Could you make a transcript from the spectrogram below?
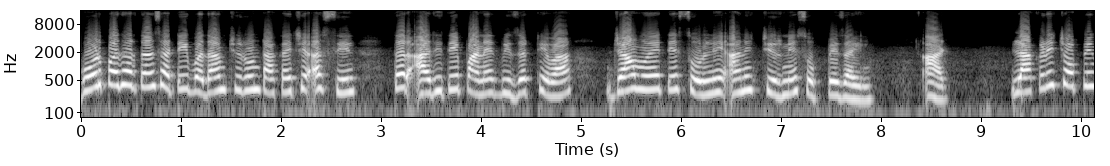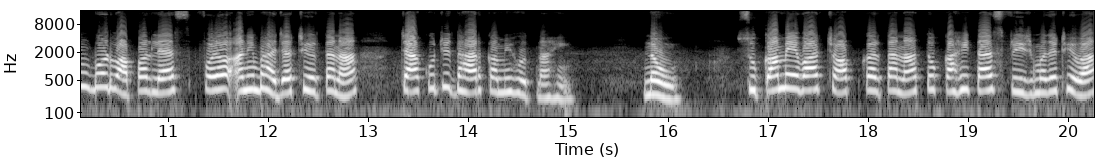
गोड पदार्थांसाठी बदाम चिरून टाकायचे असतील तर आधी ते पाण्यात भिजत ठेवा ज्यामुळे ते सोलणे आणि चिरणे सोपे जाईल. आठ. लाकडी चॉपिंग बोर्ड वापरल्यास फळं आणि भाज्या चिरताना चाकूची धार कमी होत नाही. नऊ. सुकामेवा चॉप करताना तो काही तास फ्रीजमध्ये ठेवा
